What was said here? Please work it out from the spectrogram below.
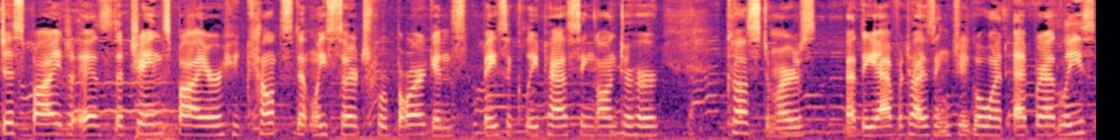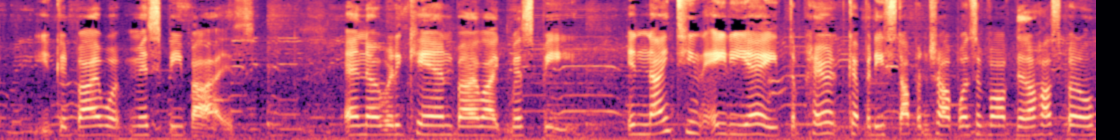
despite as the chain's buyer who constantly searched for bargains, basically passing on to her customers at the advertising jingle at Bradlees, you could buy what Miss B buys. And nobody can buy like Miss B. In 1988, the parent company Stop and Shop was involved in a hospital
